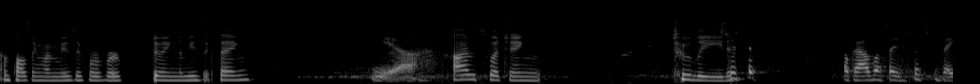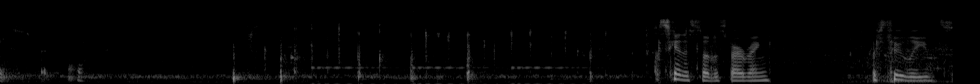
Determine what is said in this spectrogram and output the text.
I'm pausing my music where we're doing the music thing. Yeah. I'm switching to lead. Switch to. Okay, I was about to say switch to base, but okay. Skin is so disturbing. There's two leads.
